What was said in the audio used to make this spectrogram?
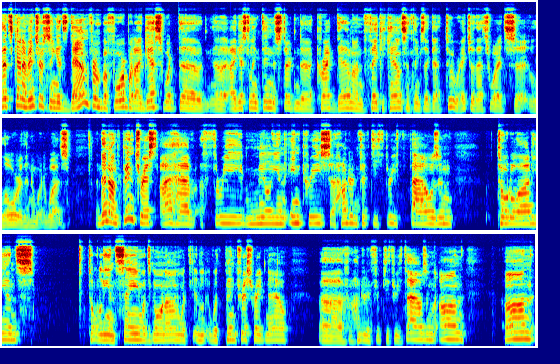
that's kind of interesting. It's down from before but I guess what the uh, I guess LinkedIn is starting to crack down on fake accounts and things like that too right? So that's why it's uh, lower than what it was. And then on Pinterest I have a 3 million increase 153,000 total audience. Totally insane what's going on with with Pinterest right now uh 153,000 on on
